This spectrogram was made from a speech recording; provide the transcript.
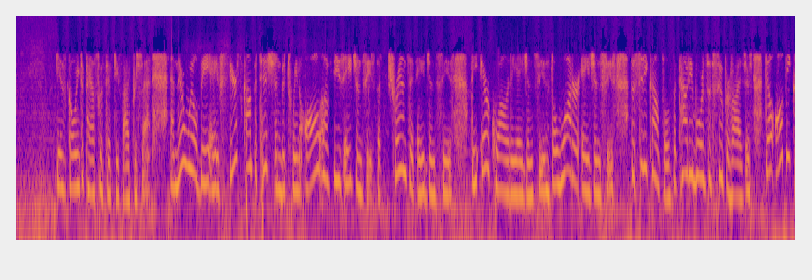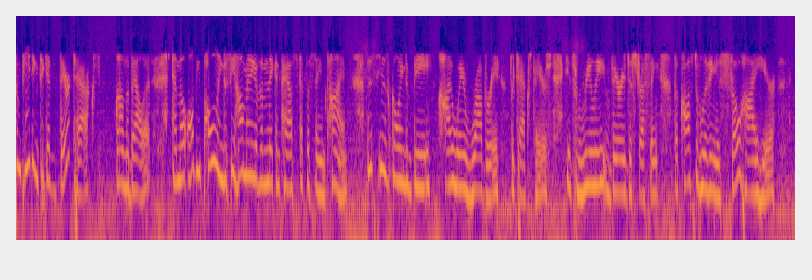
is going to pass with 55%. And there will be a fierce competition between all of these agencies, the transit agencies, the air quality agencies, the water agencies, the city councils, the county boards of supervisors. They'll all be competing to get their tax on the ballot, and they'll all be polling to see how many of them they can pass at the same time. This is going to be highway robbery for taxpayers. It's really very distressing. The cost of living is so high here,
